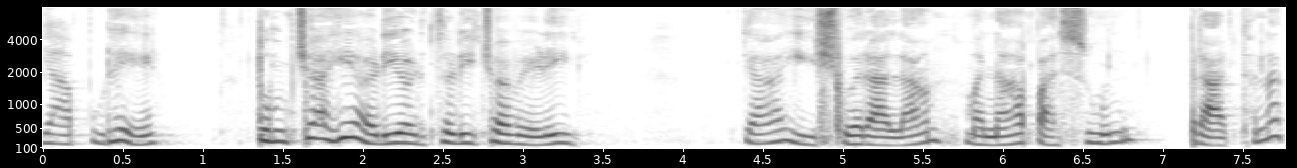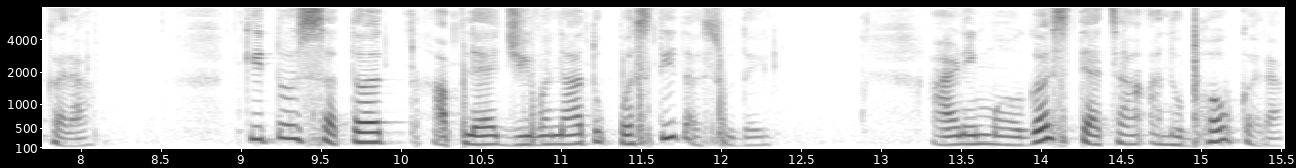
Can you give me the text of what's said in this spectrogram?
यापुढे तुमच्याही अडीअडचणीच्या वेळी त्या ईश्वराला मनापासून प्रार्थना करा की तो सतत आपल्या जीवनात उपस्थित असू दे आणि मगच त्याचा अनुभव करा.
